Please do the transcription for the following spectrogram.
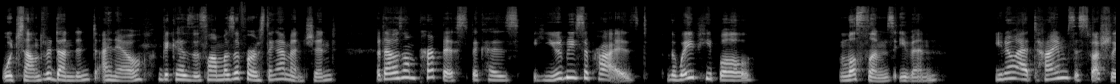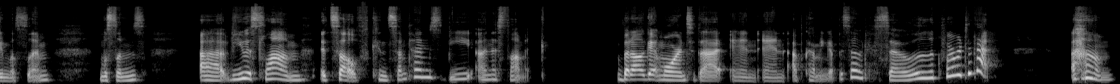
which sounds redundant, I know, because Islam was the first thing I mentioned, but that was on purpose because you'd be surprised the way people, Muslims even, you know, at times, especially Muslim, Muslims, uh, view Islam itself can sometimes be un-Islamic. But I'll get more into that in an upcoming episode, so look forward to that. Um,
